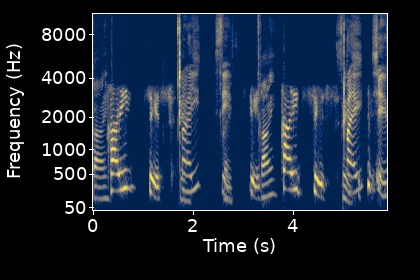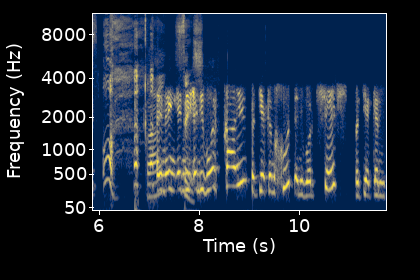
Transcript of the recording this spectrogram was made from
Kai. kai sê. Kai chess. Sê. Kai. Kai sê. Kai chess. Oh, Kai. En en en die, en die woord kai beteken goed en die woord ses beteken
